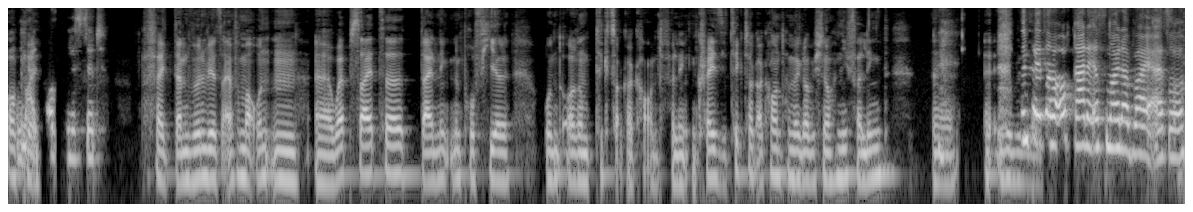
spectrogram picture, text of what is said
Okay. aufgelistet. Perfekt, dann würden wir jetzt einfach mal unten äh, Webseite, dein LinkedIn-Profil und euren TikTok-Account verlinken. Crazy, TikTok-Account haben wir, glaube ich, noch nie verlinkt. Äh, äh, sind wir jetzt aber auch gerade erst neu dabei. Also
